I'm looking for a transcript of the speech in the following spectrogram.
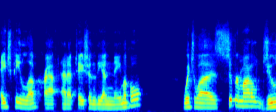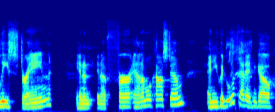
H.P. Lovecraft adaptation, The Unnameable, which was supermodel Julie Strain in a, in a fur animal costume, and you could look at it and go,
